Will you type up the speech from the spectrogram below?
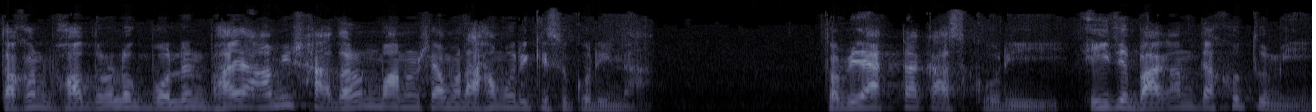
তখন ভদ্রলোক বললেন, ভাই, আমি সাধারণ মানুষ, আমার আহামরি কিছু করি না। তবে একটা কাজ করি। এই যে বাগান দেখো তুমি,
